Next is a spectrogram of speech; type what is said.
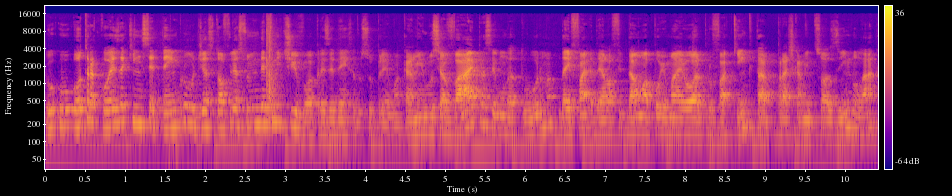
o, o, outra coisa é que em setembro o Dias Toffoli assume em definitivo a presidência do Supremo. A Carmen Lúcia vai para a segunda turma, daí, daí ela dá um apoio maior para o Faquin, que está praticamente sozinho lá.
